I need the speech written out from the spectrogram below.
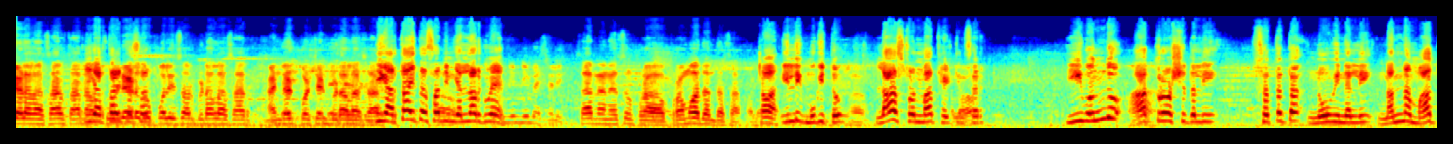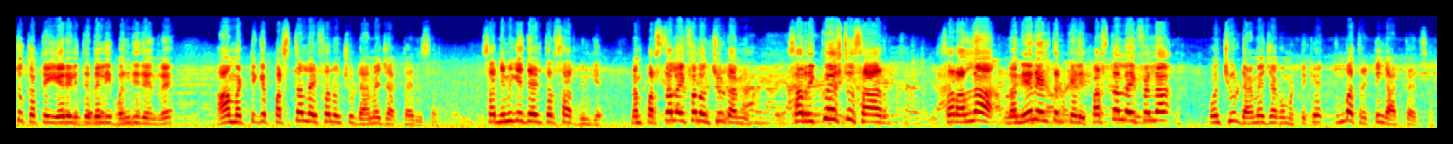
ಹೇಳಲ್ಲ ಸರ್ ಸರ್ ಈಗ ಅರ್ಥ ಆಯ್ತಾ ಸರ್? ಪೊಲೀಸ್ ಅವ್ರು ಬಿಡಲ್ಲ ಸರ್ ಹಂಡ್ರೆಡ್ ಪರ್ಸೆಂಟ್ ಬಿಡಲ್ಲ ಸರ್. ಈಗ ಅರ್ಥ ಆಯ್ತಾ ಸರ್ ನಿಮ್ಗೆಲ್ಲರಿಗೂ ಸರ್ ನನ್ನ ಹೆಸರು ಪ್ರ- ಪ್ರಮೋದ್ ಅಂತ ಸರ್. ಹಾ ಇಲ್ಲಿಗೆ ಮುಗೀತು. ಲಾಸ್ಟ್ ಒಂದು ಮಾತು ಹೇಳ್ತೀನಿ ಸರ್. ಈ ಒಂದು ಆಕ್ರೋಶದಲ್ಲಿ ಸತತ ನೋವಿನಲ್ಲಿ ನನ್ನ ಮಾತುಕತೆ ಏರಿಳಿತದಲ್ಲಿ ಬಂದಿದೆ ಅಂದರೆ ಆ ಮಟ್ಟಿಗೆ ಪರ್ಸ್ನಲ್ ಲೈಫಲ್ಲಿ ಒಂಚೂರು ಡ್ಯಾಮೇಜ್ ಆಗ್ತಾ ಇದೆ ಸರ್. ಸರ್ ನಿಮಗೆ ಇದು ಹೇಳ್ತಾರೆ ಸರ್ ನಿಮಗೆ. ನಮ್ಮ ಪರ್ಸ್ನಲ್ ಲೈಫಲ್ಲಿ ಒಂಚೂರು damage sir request sir. Sir ಅಲ್ಲ ನಾನು ಏನು ಹೇಳ್ತೇನೆ ಕೇಳಿ ಪರ್ಸ್ನಲ್ ಲೈಫೆಲ್ಲ ಒಂಚೂರು ಡ್ಯಾಮೇಜ್ ಆಗೋ ಮಟ್ಟಕ್ಕೆ ತುಂಬ ಥ್ರೆಟ್ಟಿಂಗ್ ಆಗ್ತಾ ಇದೆ ಸರ್.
